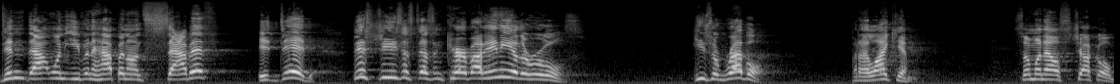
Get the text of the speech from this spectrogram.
Didn't that one even happen on Sabbath? It did. This Jesus doesn't care about any of the rules. He's a rebel, but I like him. Someone else chuckled.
